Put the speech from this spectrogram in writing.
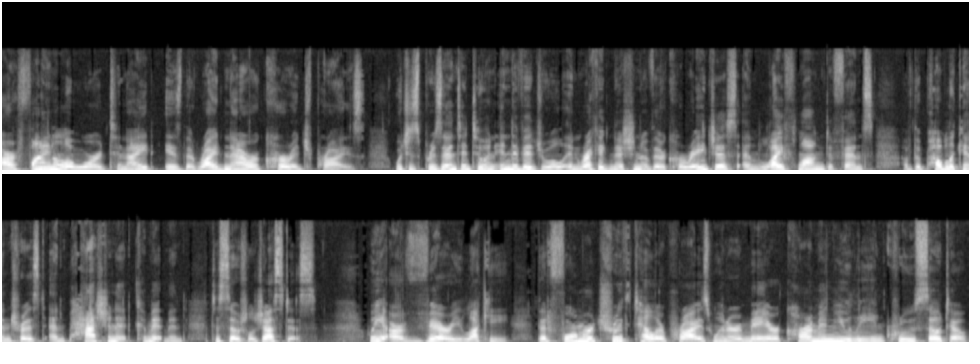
Our final award tonight is the Ridenhour Courage Prize, which is presented to an individual in recognition of their courageous and lifelong defense of the public interest and passionate commitment to social justice. We are very lucky that former Truth Teller Prize winner Mayor Carmen Yulín Cruz Soto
